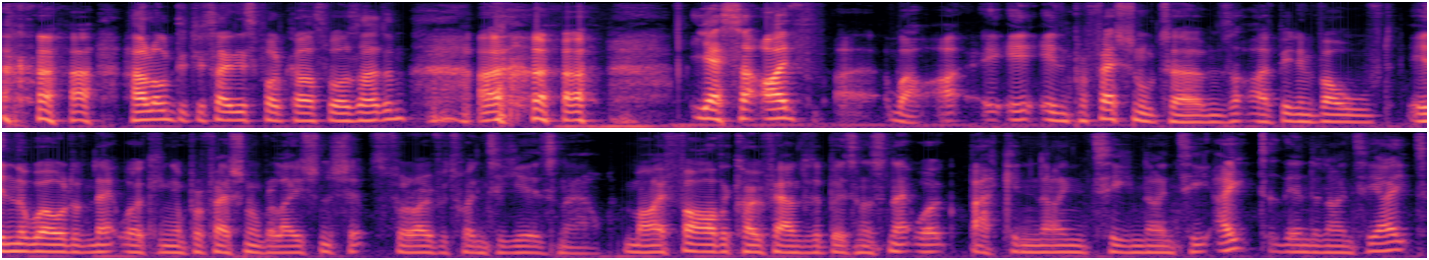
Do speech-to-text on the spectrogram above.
How long did you say this podcast was, Adam? Uh, yes, I've uh, well, I, in professional terms, I've been involved in the world of networking and professional relationships for over 20 years now. My father co founded a business network back in 1998, at the end of 98,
